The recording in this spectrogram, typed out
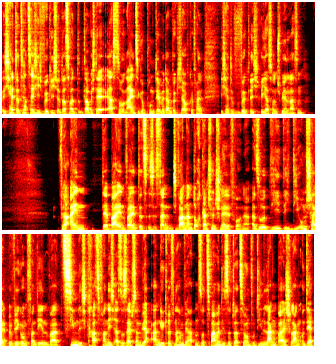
ich hätte tatsächlich wirklich, und das war, glaube ich, der erste und einzige Punkt, der mir dann wirklich aufgefallen ist, ich hätte wirklich Riasson spielen lassen. Für einen der beiden, weil das ist, ist, dann, die waren dann doch ganz schön schnell vorne. Also die, die, die Umschaltbewegung von denen war ziemlich krass, fand ich. Also selbst wenn wir angegriffen haben, wir hatten so zweimal die Situation, wo die einen langen Ball schlagen und der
